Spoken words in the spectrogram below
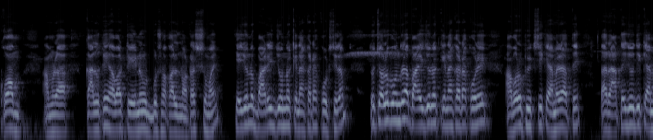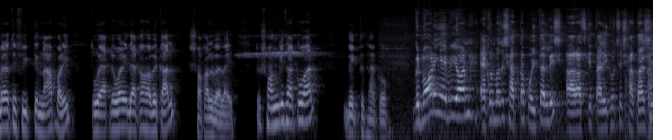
কম, আমরা কালকে আবার ট্রেনে উঠবো সকাল নটার সময়। সেই জন্য বাড়ির জন্য কেনাকাটা করছিলাম। তো চলো বন্ধুরা, বাড়ির জন্য কেনাকাটা করে আবারও ফিরছি ক্যামেরাতে। আর রাতে যদি ক্যামেরাতে ফিরতে না পারি, তো একেবারেই দেখা হবে কাল সকালবেলায়। তো সঙ্গে থাকো আর দেখতে থাকো। গুড মর্নিং এভরিওয়ান এখন বাজে সাতটা পঁয়তাল্লিশ, আর আজকে তারিখ হচ্ছে সাতাশে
